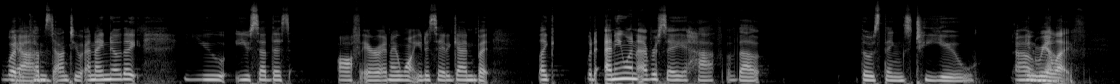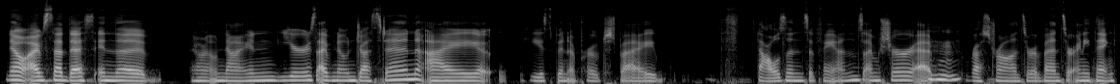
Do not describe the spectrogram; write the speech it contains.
what Yeah. it comes down to. And I know that you you said this off air and I want you to say it again, but like would anyone ever say half of that those things to you Oh, in real no. life? No, I've said this in the I don't know nine years I've known Justin. I he's been approached by thousands of fans, I'm sure, at mm-hmm. restaurants or events or anything,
